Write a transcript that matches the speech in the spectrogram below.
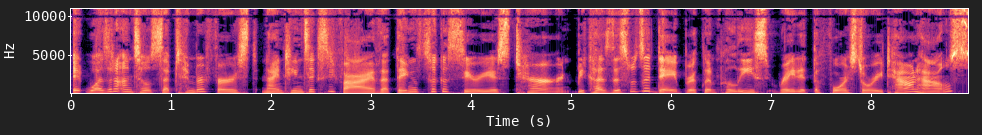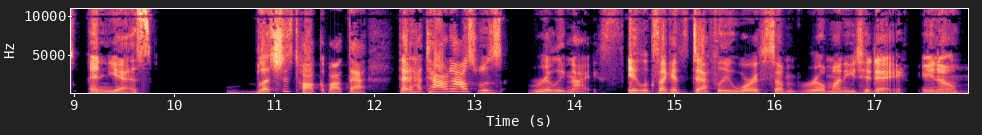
It wasn't until September 1st, 1965 that things took a serious turn because this was the day Brooklyn police raided the four story townhouse. And yes, let's just talk about that. That townhouse was really nice. It looks like it's definitely worth some real money today, you know? Mhm.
